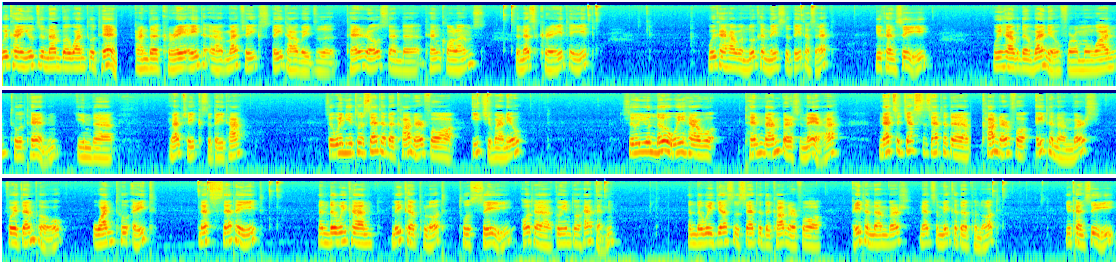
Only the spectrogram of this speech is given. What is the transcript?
we can use the number 1 to 10 and create a matrix data with 10 rows and 10 columns. So let's create it. We can have a look at this data set. You can see we have the value from 1 to 10 in the matrix data. So we need to set the color for each value. So you know we have 10 numbers there. Let's just set the corner for 8 numbers. For example, 1 to 8. Let's set it and we can make a plot to see what are going to happen. And we just set the corner for 8 numbers. Let's make the plot. You can see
